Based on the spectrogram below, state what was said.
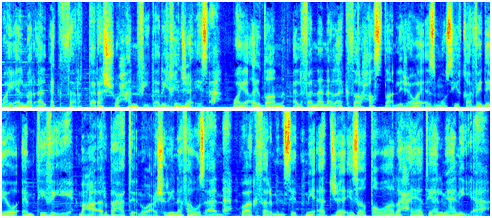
وهي المرأة الأكثر ترشحا في تاريخ الجائزة. وهي أيضا الفنانة الأكثر حصدا لجوائز موسيقى فيديو MTV مع 24 فوزا وأكثر من 600 جائزة طوال حياتها المهنية.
